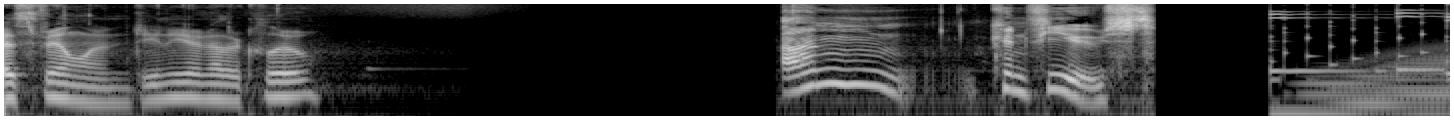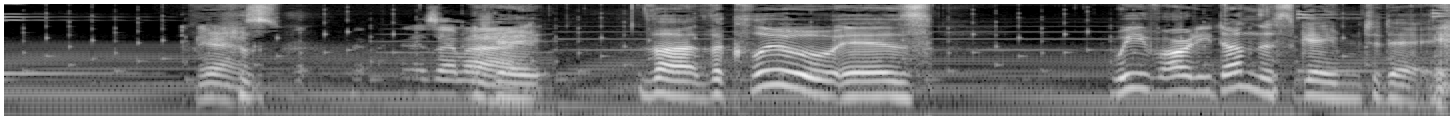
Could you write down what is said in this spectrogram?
Guys feeling? Do you need another clue? I'm confused. Yes. As am I. Okay. The the clue is we've already done this game today.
